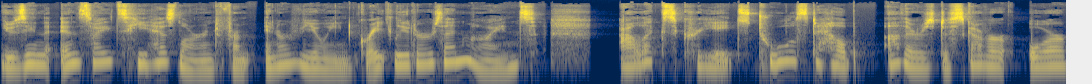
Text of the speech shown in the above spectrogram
Using the insights he has learned from interviewing great leaders and minds, Alex creates tools to help others discover or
